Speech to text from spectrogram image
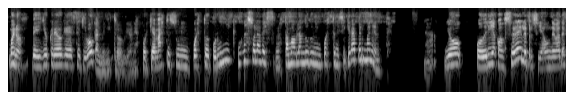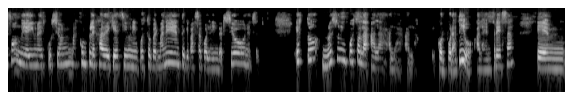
Bueno, yo creo que se equivoca el ministro Briones, porque además esto es un impuesto por una sola vez, no estamos hablando de un impuesto ni siquiera permanente. Yo podría concederle, pero es un debate de fondo y hay una discusión más compleja de que si es un impuesto permanente, qué pasa con la inversión, etc. Esto no es un impuesto a la, corporativo, a las empresas, em,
